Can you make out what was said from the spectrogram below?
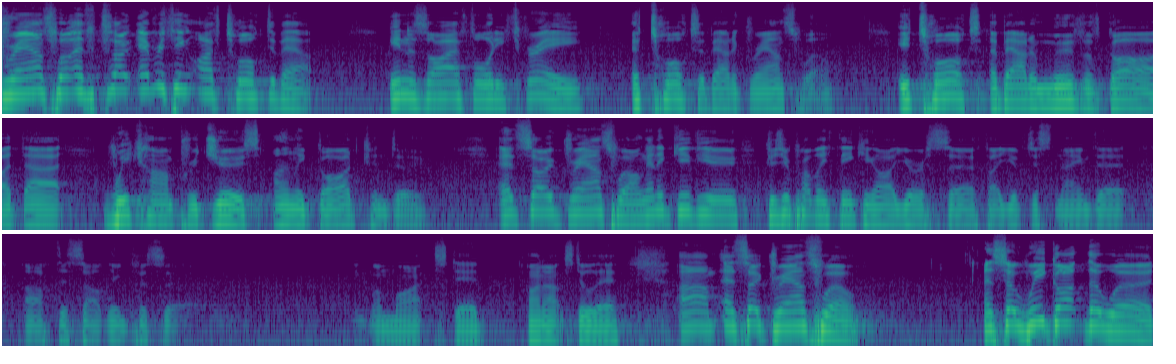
groundswell, and so everything I've talked about in Isaiah 43, it talks about a groundswell. It talks about a move of God that we can't produce, only God can do. And so, groundswell, I'm going to give you, because you're probably thinking, oh, you're a surfer, you've just named it after something for surf. I think my mic's dead. Oh, no, it's still there. Um, and so, groundswell. And so we got the word,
